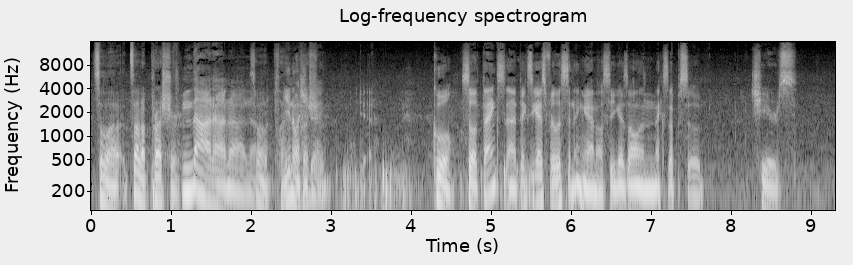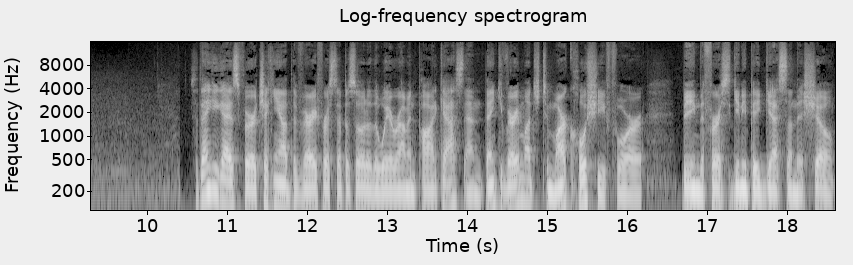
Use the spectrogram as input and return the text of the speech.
It's a lot. It's a lot of pressure. No, no, no, It's no. all pl- You know what you're pressure. doing. Yeah. Cool. So thanks. Uh, thanks you guys for listening, and I'll see you guys all in the next episode. Cheers. So thank you guys for checking out the very first episode of the Way Ramen podcast, and thank you very much to Mark Hoshi for being the first guinea pig guest on this show.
